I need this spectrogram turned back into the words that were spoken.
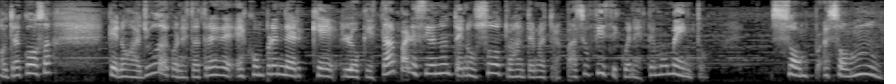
Otra cosa que nos ayuda con esta 3D es comprender que lo que está apareciendo ante nosotros, ante nuestro espacio físico en este momento, son, son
